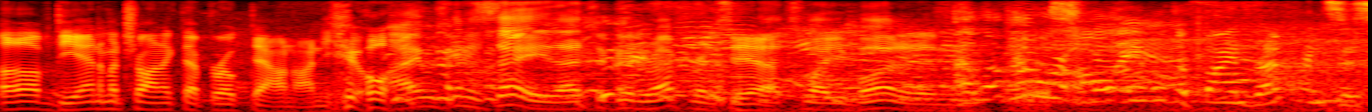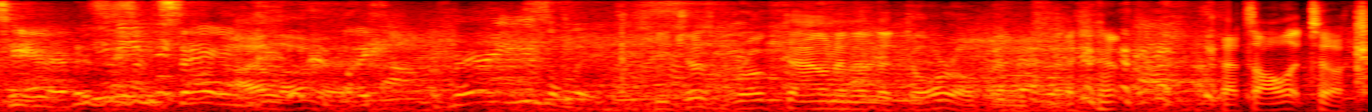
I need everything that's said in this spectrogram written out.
of the animatronic that broke down on you. I was gonna say that's a good reference. Yeah. If that's why you bought it. I love how we're all able to find references here. This is insane. I love it. Like very easily. He just broke down and then the door opened. That's all it took.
